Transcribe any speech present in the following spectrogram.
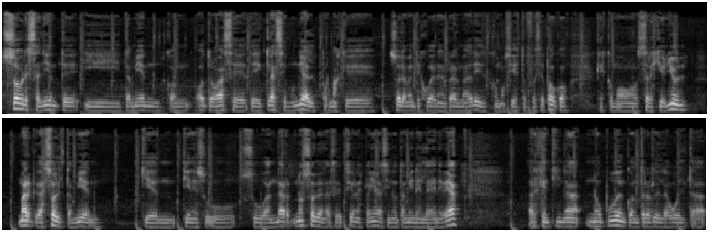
sobresaliente y también con otro base de clase mundial, por más que solamente jueguen en Real Madrid, como si esto fuese poco, que es como Sergio Llull, Marc Gasol también, quien tiene su, su andar no solo en la selección española, sino también en la NBA. Argentina no pudo encontrarle la vuelta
